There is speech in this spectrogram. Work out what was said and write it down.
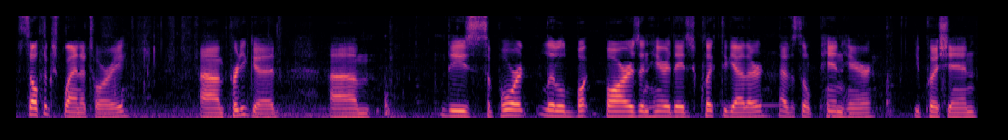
self-explanatory, um, pretty good. Um, these support little bars in here, they just click together. I have this little pin here. You push in,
